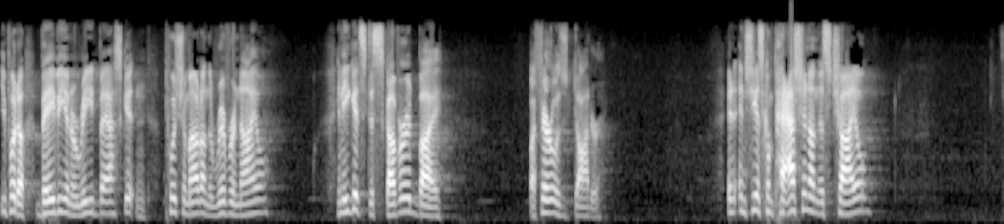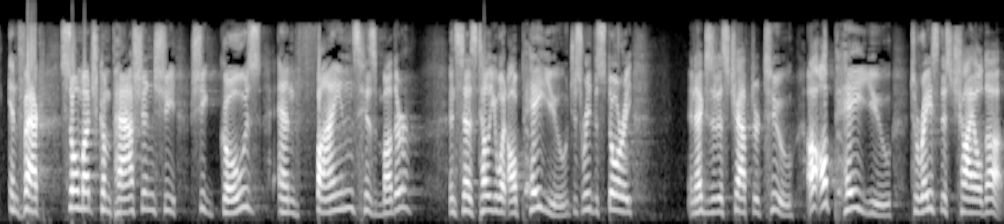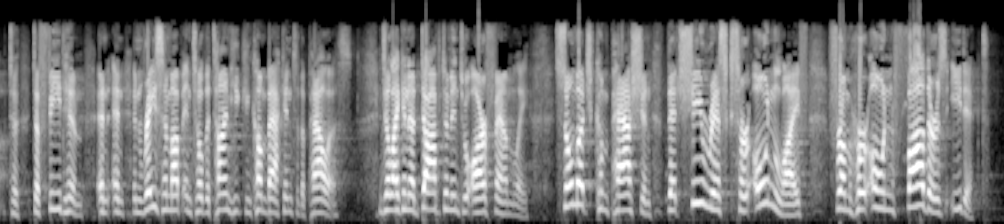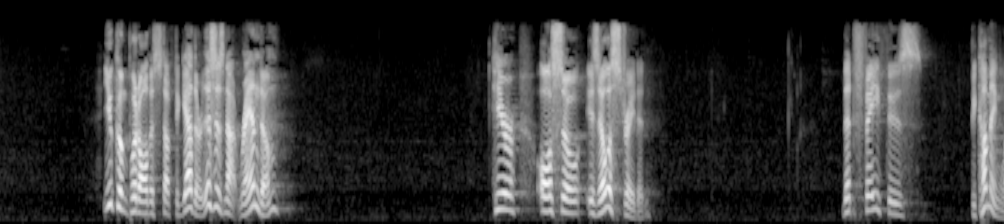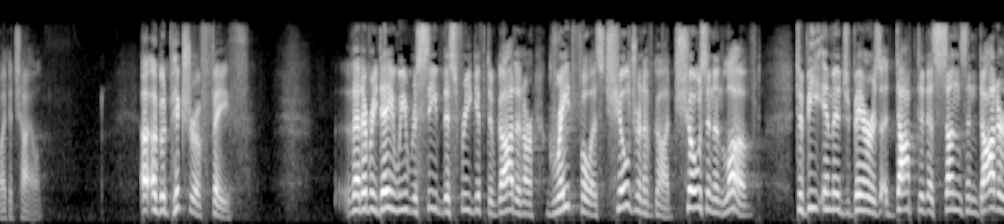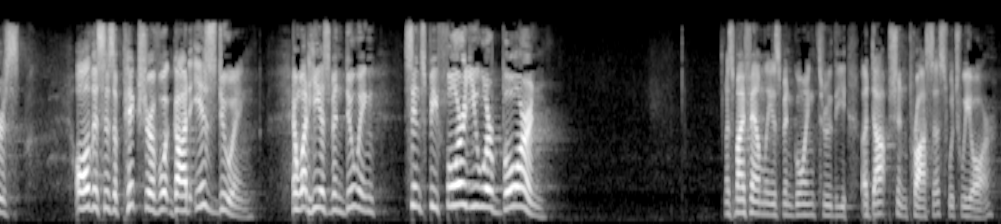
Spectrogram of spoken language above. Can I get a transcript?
You put a baby in a reed basket and push him out on the river Nile. And he gets discovered by, by Pharaoh's daughter. And, and she has compassion on this child. In fact, so much compassion, she, she goes and finds his mother and says, Tell you what, I'll pay you. Just read the story in Exodus chapter 2. I'll, pay you to raise this child up, to, to feed him, and, and, and raise him up until the time he can come back into the palace, until I can adopt him into our family. So much compassion that she risks her own life from her own father's edict. You couldn't put all this stuff together. This is not random. Here also is illustrated that faith is becoming like a child. A, good picture of faith. That every day we receive this free gift of God and are grateful as children of God, chosen and loved, to be image bearers, adopted as sons and daughters. All this is a picture of what God is doing and what He has been doing since before you were born. As my family has been going through the adoption process, which we are,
